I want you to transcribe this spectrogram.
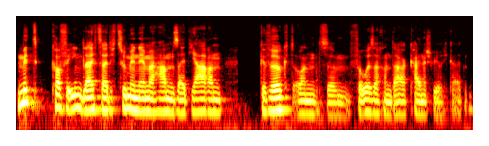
mit Koffein gleichzeitig zu mir nehme, haben seit Jahren gewirkt und ähm, verursachen da keine Schwierigkeiten.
